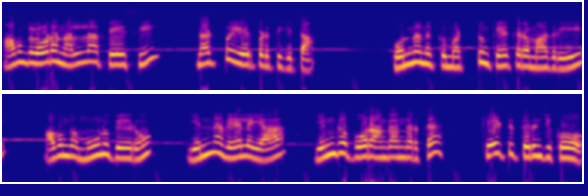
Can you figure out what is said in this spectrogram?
அவங்களோட நல்லா பேசி நட்பை ஏற்படுத்திக்கிட்டான். பொன்னனுக்கு மட்டும் கேட்குற மாதிரி அவங்க மூணு பேரும் என்ன வேலையா எங்க போறாங்கங்கிறத கேட்டு தெரிஞ்சுக்கோ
